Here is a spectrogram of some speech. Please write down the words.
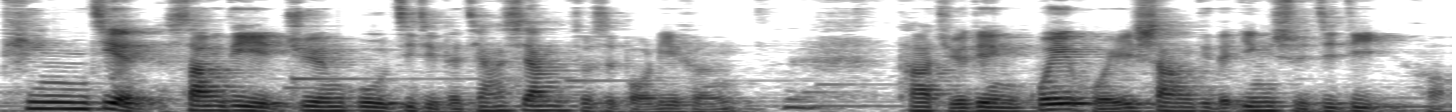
听见上帝眷顾自己的家乡，就是伯利恒。他决定归回上帝的应许之地，哈，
